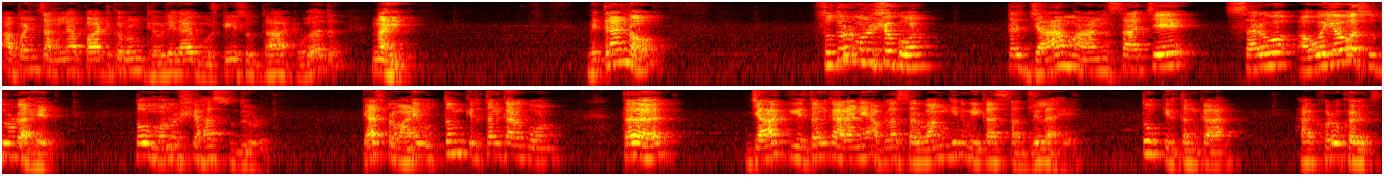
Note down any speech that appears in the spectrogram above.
आपण चांगल्या पाठ करून ठेवलेल्या गोष्टी सुद्धा आठवत नाहीत. मित्रांनो सुदृढ मनुष्य कोण? तर ज्या माणसाचे सर्व अवयव सुदृढ आहेत तो मनुष्य हा सुदृढ. त्याचप्रमाणे उत्तम कीर्तनकार कोण? तर ज्या कीर्तनकाराने आपला सर्वांगीण विकास साधलेला आहे तो कीर्तनकार हा खरोखरच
